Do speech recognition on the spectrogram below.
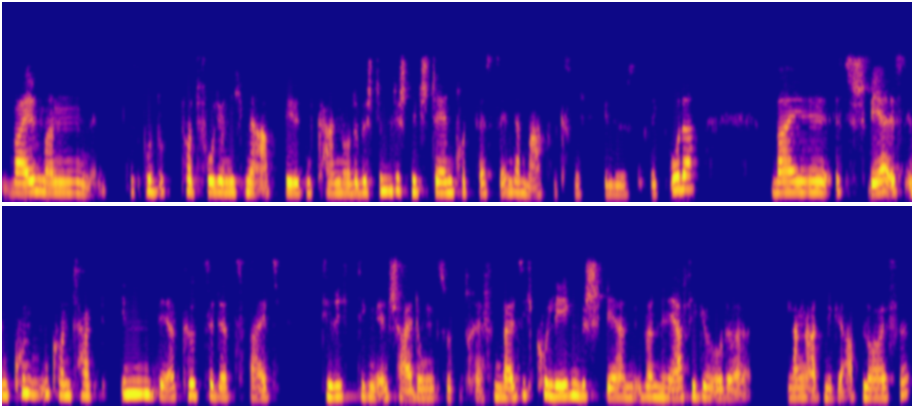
weil man das Produktportfolio nicht mehr abbilden kann oder bestimmte Schnittstellenprozesse in der Matrix nicht gelöst kriegt oder weil es schwer ist, im Kundenkontakt in der Kürze der Zeit die richtigen Entscheidungen zu treffen, weil sich Kollegen beschweren über nervige oder langatmige Abläufe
